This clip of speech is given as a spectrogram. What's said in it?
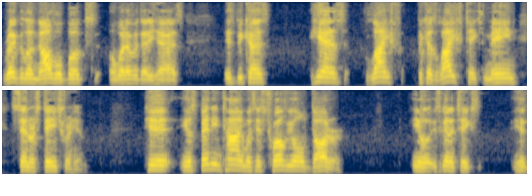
regular novel books or whatever that he has, is because he has life, because life takes main center stage for him. He, you know, spending time with his 12 year old daughter, you know, is going to take his,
